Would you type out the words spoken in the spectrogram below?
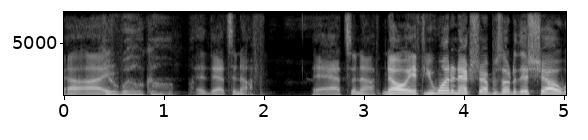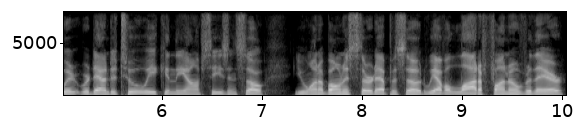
Uh, You're welcome. that's enough. That's enough. No, if you want an extra episode of this show, we're, we're down to two a week in the off season. So you want a bonus third episode? We have a lot of fun over there.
